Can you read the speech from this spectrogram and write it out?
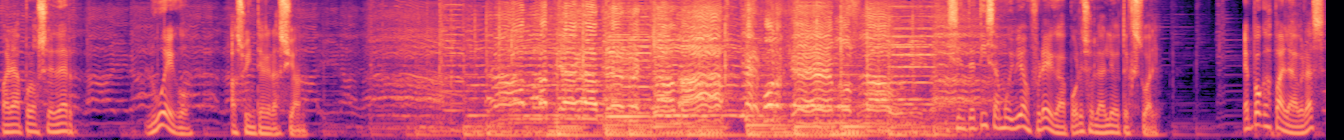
para proceder luego a su integración. Y sintetiza muy bien Frega, por eso la leo textual. En pocas palabras,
